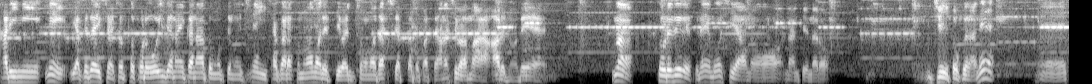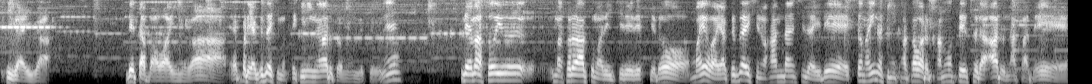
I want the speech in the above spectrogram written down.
仮にね、薬剤師はちょっとこれ多いんじゃないかなと思っても、ね、医者からそのままでって言われてそのまま出しちゃったとかって話はまああるので、まあ、それでですね、もしあの、なんて言うんだろう、重篤なね、えー、被害が出た場合には、やっぱり薬剤師も責任があると思うんですよね。で、まあそういう、まあそれはあくまで一例ですけど、まあ要は薬剤師の判断次第で人の命に関わる可能性すらある中で、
